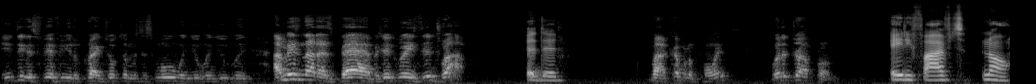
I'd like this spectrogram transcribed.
you think it's fair for you to crack jokes on Mr. Smooth when you when you? When, I mean, it's not as bad, but your grades did drop It did. by a couple of points. Where did it drop from? 85 to, no.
